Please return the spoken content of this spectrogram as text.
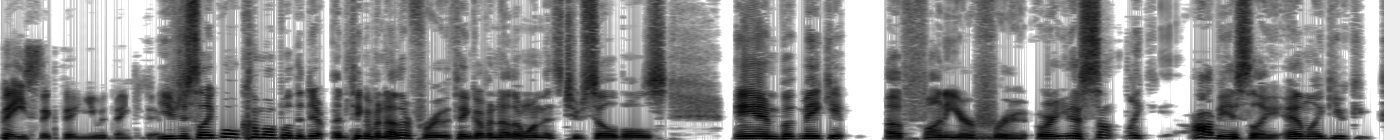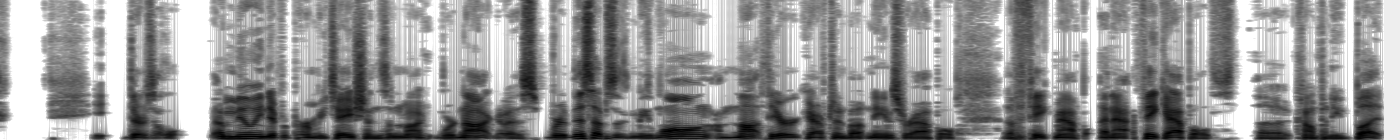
basic thing you would think to do. you just like, well, come up with a different. Think of another fruit. Think of another one that's two syllables, and but make it a funnier fruit, or you know, some like obviously, and like you could. There's a a million different permutations, and I'm not, we're not gonna. We're, this episode's gonna be long. I'm not theory about names for Apple, a fake map, an a, fake Apple uh, company, but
